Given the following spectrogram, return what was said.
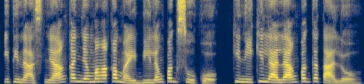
Itinaas niya ang kanyang mga kamay bilang pagsuko, kinikilala ang pagkatalo.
